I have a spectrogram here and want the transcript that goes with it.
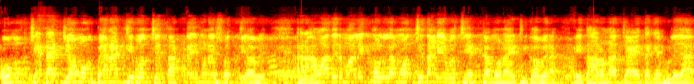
অমুক চ্যাটার্জি, অমুক ব্যানার্জি বলছে, তারটাই মনে হয় সত্যি হবে। আর আমাদের মালিক মোল্লা মঞ্চে দাঁড়িয়ে বলছে, এটা মনে হয় ঠিক হবে না। এই ধারণার জায়গাটাকে ভুলে যান।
